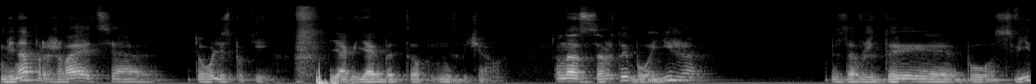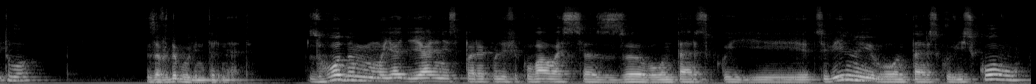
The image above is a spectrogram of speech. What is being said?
війна переживається доволі спокійно, як, як би то не звучало. У нас завжди була їжа, завжди було світло, завжди був інтернет. Згодом моя діяльність перекваліфікувалася з волонтерської цивільної, волонтерську військову.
